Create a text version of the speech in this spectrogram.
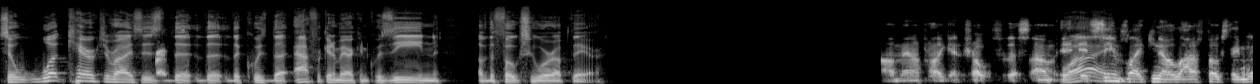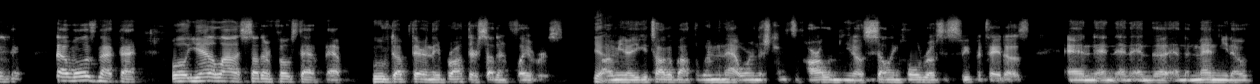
So what characterizes right. the the the the African American cuisine of the folks who were up there? Oh man, I'll probably get in trouble for this. Um, it, it, seems like you know a lot of folks they moved no, well, it's not that. Well, you had a lot of Southern folks that, that moved up there and they brought their Southern flavors. Yeah. Um, you know, you could talk about the women that were in the streets of Harlem, you know, selling whole roasted sweet potatoes and, and, and, and the, and the men, you know,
